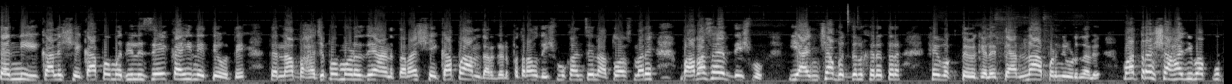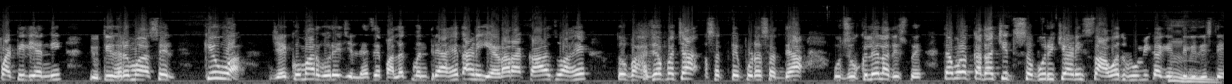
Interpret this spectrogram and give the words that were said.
त्यांनी काल शेकाप मधील जे काही नेते होते त्यांना भाजपमध्ये आणताना शेकाप आमदार गणपतराव देशमुखांचे नातू असणारे बाबासाहेब देशमुख यांच्याबद्दल खरं तर हे वक्तव्य केले. त्यांना आपण निवडून आलोय. मात्र शहाजी बापू पाटील यांनी युती धर्म असेल किंवा जयकुमार गोरे जिल्ह्याचे पालकमंत्री आहेत आणि येणारा काळ जो आहे तो भाजपच्या सत्तेपुढे सध्या झुकलेला दिसतोय. त्यामुळे कदाचित सबुरीची आणि सावध भूमिका घेतलेली दिसते.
